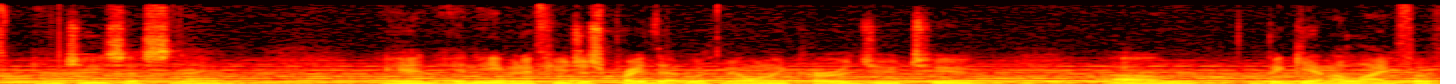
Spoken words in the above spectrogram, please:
In Jesus' name. And, and even if you just prayed that with me, I want to encourage you to um, begin a life of,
